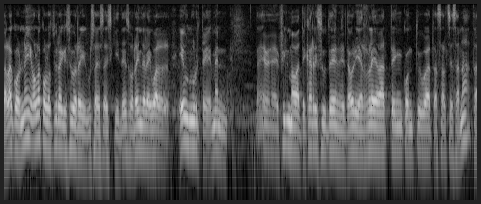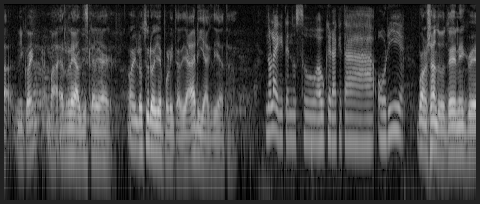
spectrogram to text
dalako, nahi, olako loturak izu berrek ikusta ez aizkit, ez? Orain dela igual, eun urte, hemen, e, filma bat ekarri zuten eta hori erle baten kontu bat azaltze zana, eta nikoen, ba, erle aldizkaria, hori lotura hori polita dira, ariak dira. Ta. Nola egiten duzu aukerak eta hori? Bueno, esan dut, eh, nik e,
